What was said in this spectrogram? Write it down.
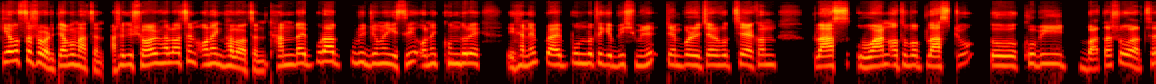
কি অবস্থা সবার? কেমন আছেন? আশা করি সবাই ভালো আছেন, অনেক ভালো আছেন। ঠান্ডায় পুরাপুরি জমে গেছি। অনেকক্ষণ ধরে এখানে প্রায় পনেরো থেকে বিশ মিনিট। টেম্পারেচার হচ্ছে এখন প্লাস ওয়ান অথবা প্লাস টু তো খুবই বাতাসও আছে।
